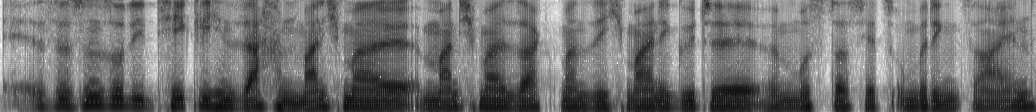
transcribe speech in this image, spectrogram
es sind so die täglichen Sachen. Manchmal, manchmal sagt man sich, meine Güte, muss das jetzt unbedingt sein?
